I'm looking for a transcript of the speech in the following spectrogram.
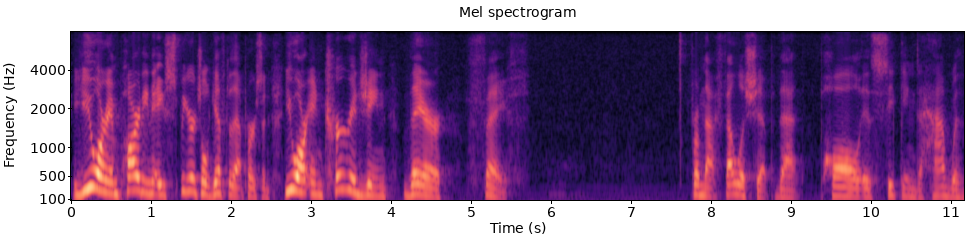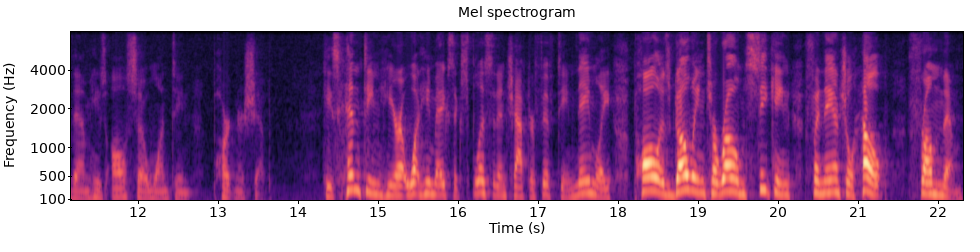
you are imparting a spiritual gift to that person. You are encouraging their faith. From that fellowship that Paul is seeking to have with them, he's also wanting partnership. He's hinting here at what he makes explicit in chapter 15. Namely, Paul is going to Rome seeking financial help from them.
